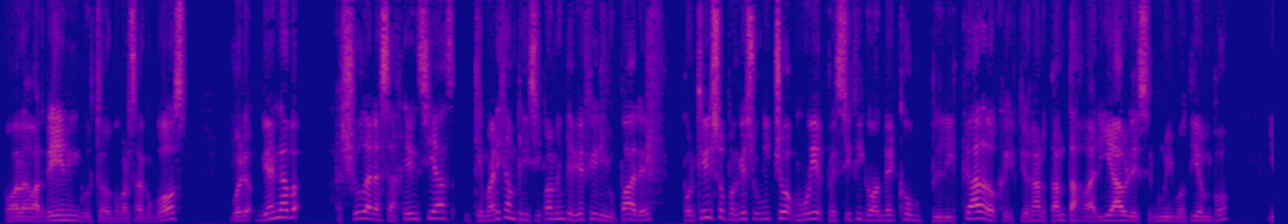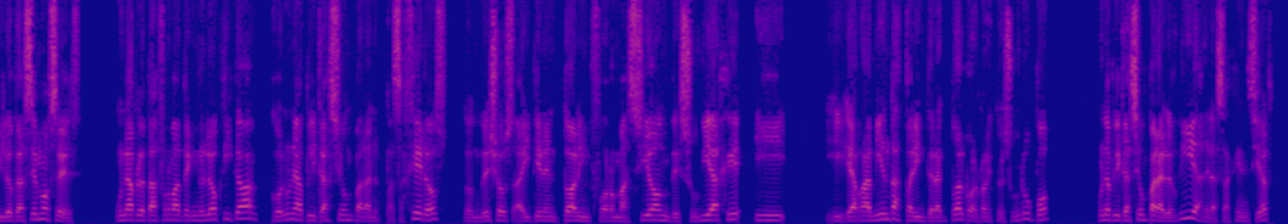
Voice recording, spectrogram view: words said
Hola Martín, gusto conversar con vos. Bueno, ViaxLab ayuda a las agencias que manejan principalmente viajes grupales. ¿Por qué eso? Porque es un nicho muy específico donde es complicado gestionar tantas variables en un mismo tiempo. Y lo que hacemos es una plataforma tecnológica con una aplicación para los pasajeros, donde ellos ahí tienen toda la información de su viaje y, y herramientas para interactuar con el resto de su grupo una aplicación para los guías de las agencias,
